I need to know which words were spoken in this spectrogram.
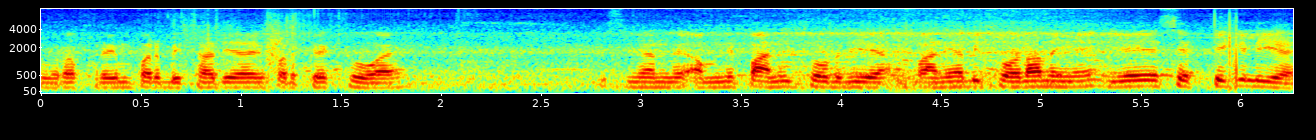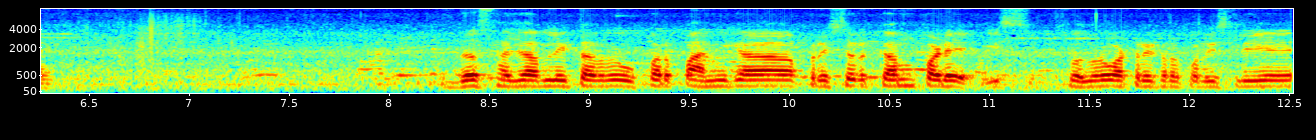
पूरा फ्रेम पर बिछा दिया है परफेक्ट हुआ है इसमें हमने हमने पानी छोड़ दिया। पानी अभी छोड़ा नहीं है। ये सेफ्टी के लिए है। दस हज़ार लीटर ऊपर पानी का प्रेशर कम पड़े इस सोलर वाटर हीटर पर, इसलिए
